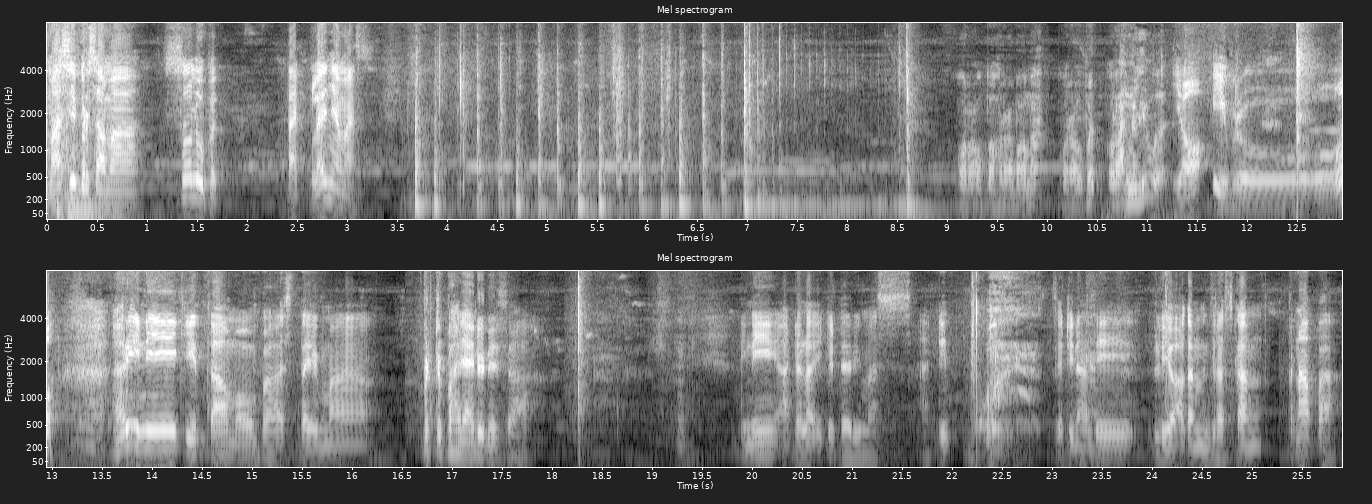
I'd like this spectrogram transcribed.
Masih bersama Solubet. Tagline-nya, Mas. Orang obah, orang mamah, orang obat, orang ngeliwat. Yo, bro. Hari ini kita mau bahas tema berdebahnya Indonesia. Ini adalah ide dari Mas Adit. Jadi nanti beliau akan menjelaskan kenapa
